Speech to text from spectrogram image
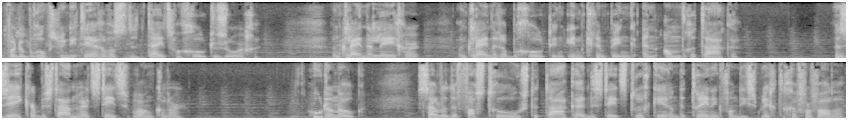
Voor de beroepsmilitairen was het een tijd van grote zorgen. Een kleiner leger, een kleinere begroting, inkrimping en andere taken. Een zeker bestaan werd steeds wankeler. Hoe dan ook, zouden de vastgeroeste taken en de steeds terugkerende training van dienstplichtigen vervallen.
